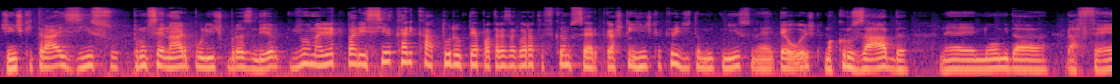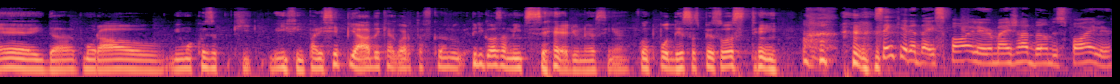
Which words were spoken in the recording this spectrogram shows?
gente que traz isso para um cenário político brasileiro de uma maneira que parecia caricatura um tempo atrás, agora tá ficando sério, porque acho que tem gente que acredita muito nisso, né? Até hoje, uma cruzada né, em nome da, da fé e da moral, e uma coisa que, enfim, parecia piada que agora tá ficando perigosamente sério, né, assim, quanto poder essas pessoas têm. Sem querer dar spoiler, mas já dando spoiler,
